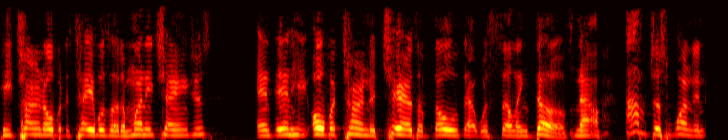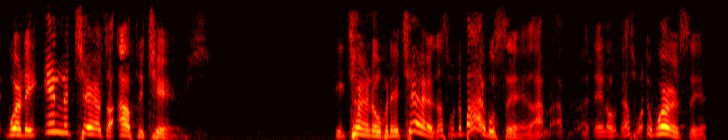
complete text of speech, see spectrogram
He turned over the tables of the money changers and then he overturned the chairs of those that were selling doves. Now, I'm just wondering, were they in the chairs or out the chairs? He turned over their chairs. That's what the Bible says. I, you know, that's what the word said.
